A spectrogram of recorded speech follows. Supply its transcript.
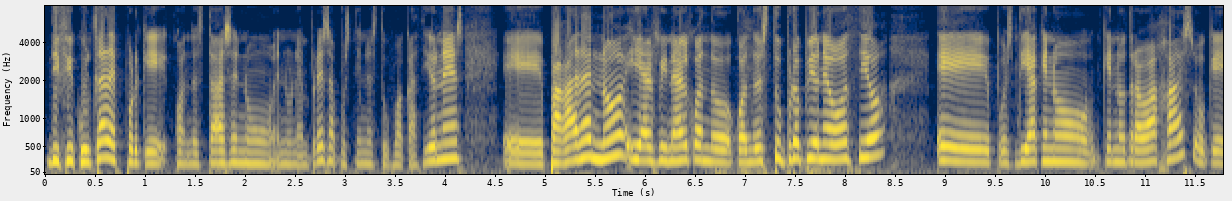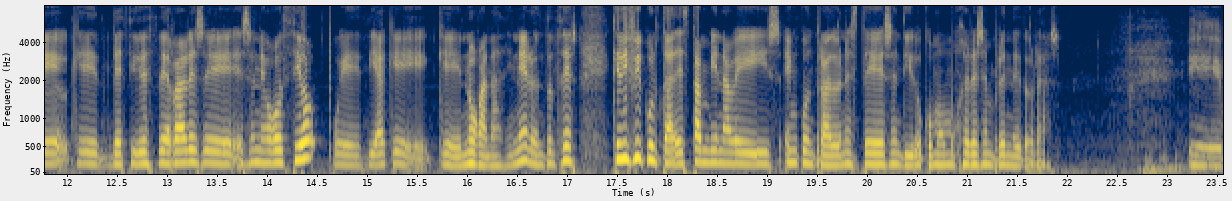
dificultades porque cuando estás en, un, en una empresa pues tienes tus vacaciones eh, pagadas, ¿no? Y al final cuando, cuando es tu propio negocio eh, pues día que no, que no trabajas o que, que decides cerrar ese, ese negocio, pues día que, que no ganas dinero. Entonces, ¿qué dificultades también habéis encontrado en este sentido como mujeres emprendedoras? Eh,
